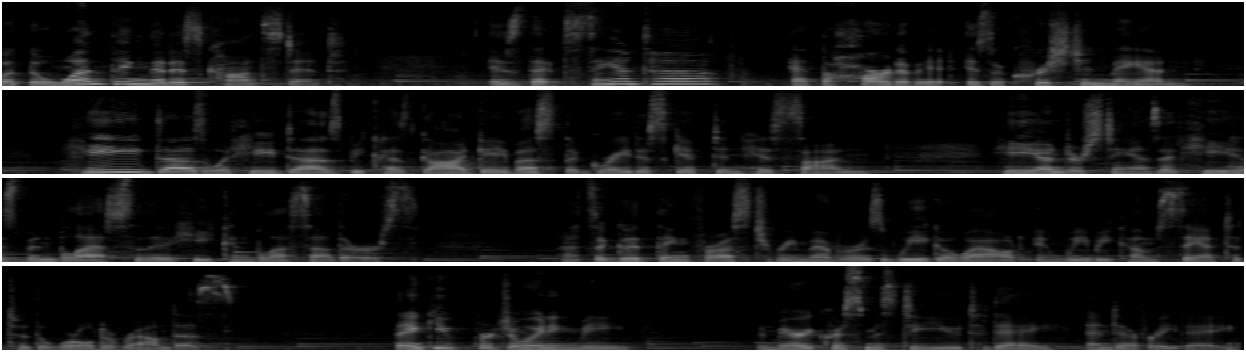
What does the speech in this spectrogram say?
But the one thing that is constant is that Santa at the heart of it is a Christian man. He does what he does because God gave us the greatest gift in his son. He understands that he has been blessed so that he can bless others. That's a good thing for us to remember as we go out and we become Santa to the world around us. Thank you for joining me, and Merry Christmas to you today and every day.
